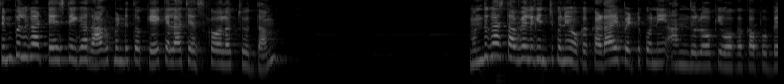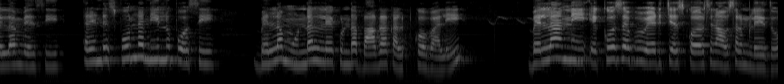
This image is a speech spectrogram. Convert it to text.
సింపుల్గా టేస్టీగా రాగిపిండితో కేక్ ఎలా చేసుకోవాలో చూద్దాం. ముందుగా స్టవ్ వెలిగించుకొని ఒక కడాయి పెట్టుకొని అందులోకి ఒక కప్పు బెల్లం వేసి రెండు స్పూన్ల నీళ్ళు పోసి బెల్లం ఉండలు లేకుండా బాగా కలుపుకోవాలి. బెల్లాన్ని ఎక్కువసేపు వేడి చేసుకోవాల్సిన అవసరం లేదు.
